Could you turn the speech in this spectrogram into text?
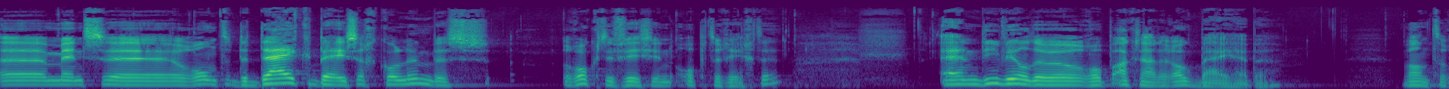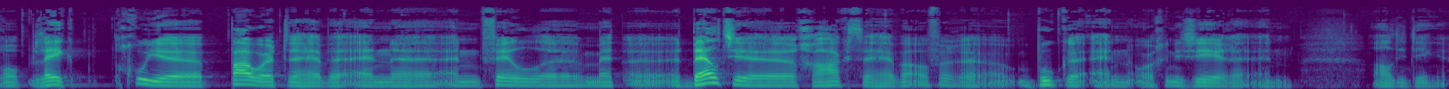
uh, mensen rond de dijk bezig Columbus Rock Division op te richten. En die wilden Rob Akda er ook bij hebben. Want Rob leek goede power te hebben en, uh, en veel uh, met het bijltje gehakt te hebben over boeken en organiseren en al die dingen.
